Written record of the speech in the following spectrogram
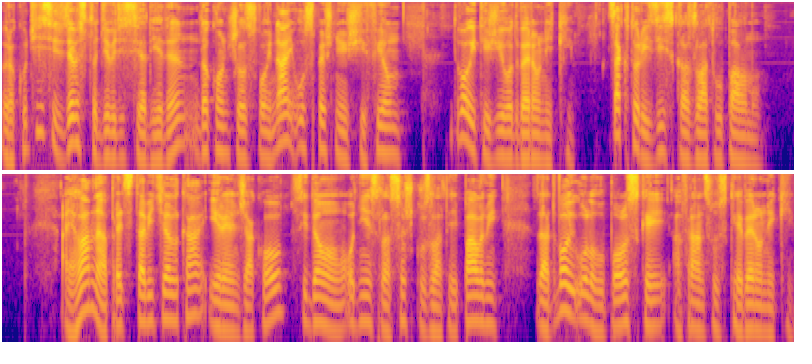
V roku 1991 dokončil svoj najúspešnejší film Dvojitý život Veroniky, za ktorý získal Zlatú palmu. Aj hlavná predstaviteľka Irene Žakov si domov odniesla sošku Zlatej palmy za dvojúlohu polskej a francúzskej Veroniky.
